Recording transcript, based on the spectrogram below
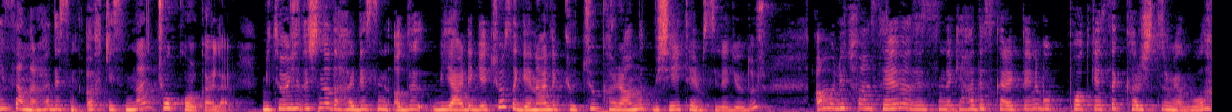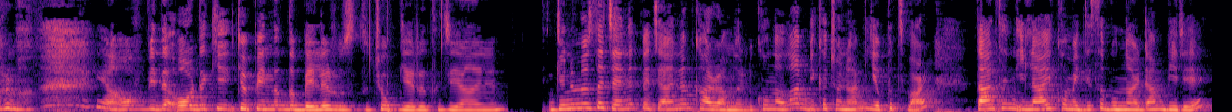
insanlar Hades'in öfkesinden çok korkarlar. Mitoloji dışında da Hades'in adı bir yerde geçiyorsa genelde kötü, karanlık bir şeyi temsil ediyordur. Ama lütfen Serena dizisindeki Hades karakterini bu podcast'te karıştırmayalım olur mu? ya of bir de oradaki köpeğin adı da Belarus'tu. Çok yaratıcı yani. Günümüzde cennet ve cehennem kavramlarını konu alan birkaç önemli yapıt var. Dante'nin ilahi komedisi bunlardan biri.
